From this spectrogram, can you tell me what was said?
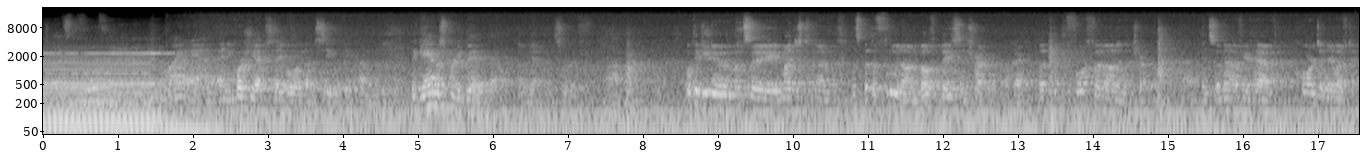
So that's the four foot in the, right hand, and of course you have to stay below middle C with the accompaniment. The gamba's pretty big though. Oh, yeah. It's sort of, What could you do? Let's say, might just um, let's put the flute on both bass and treble, okay. but put the forefoot on in the treble. And so now if you have chords in your left hand,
